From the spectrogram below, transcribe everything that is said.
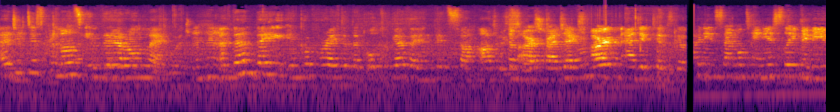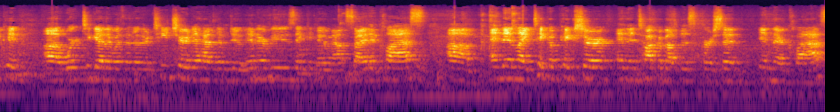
adjectives pronounced in their own language. Mm -hmm. And then they incorporated that all together and did some art research. Some art projects. Mm -hmm. Art and adjectives go happening simultaneously. Maybe you could uh, work together with another teacher to have them do interviews. They can do them outside of class. Um, and then like take a picture and then talk about this person in their class.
